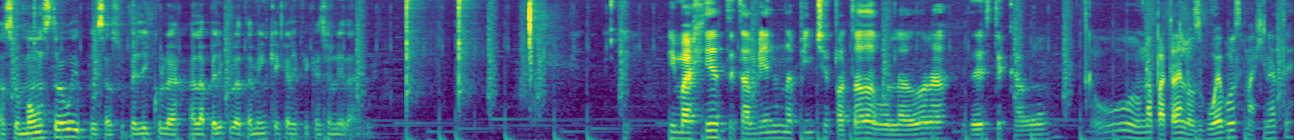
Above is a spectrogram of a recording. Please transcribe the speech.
a su monstruo, güey? Pues a su película, a la película también, ¿qué calificación le dan, güey? Imagínate también una pinche patada voladora de este cabrón. Uh, una patada en los huevos, imagínate.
